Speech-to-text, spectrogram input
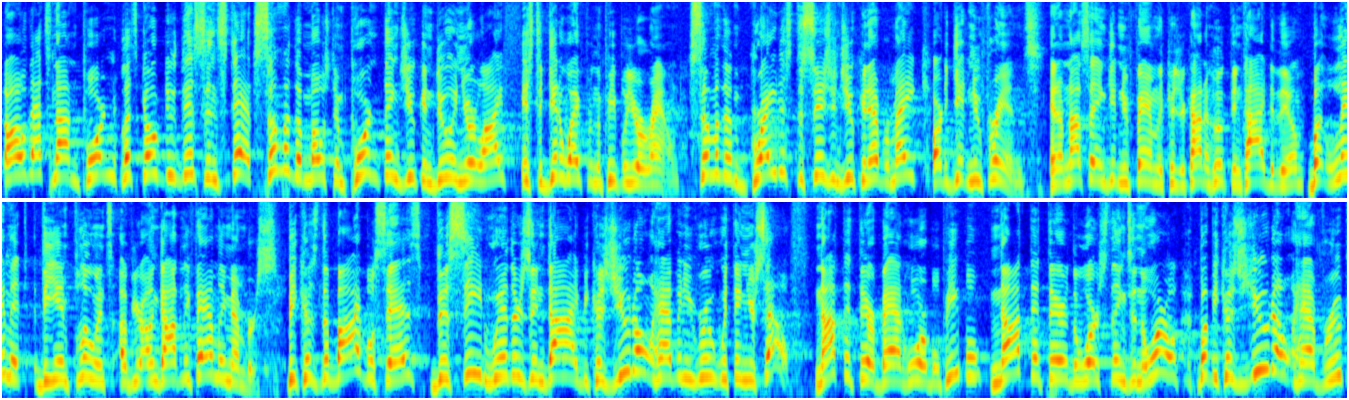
Oh, that's not important, let's go do this instead. Some of the most important things you can do in your life is to get away from the people you're around. Some of the greatest decisions you can ever make are to get new friends. And I'm not saying get new family because you're kind of hooked and tied to them, but limit the influence of your ungodly family members. Because the Bible says the seed withers and die because you don't have any root within yourself. Not that they're bad, horrible people, not that they're the worst things in the world, but because you don't have root,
